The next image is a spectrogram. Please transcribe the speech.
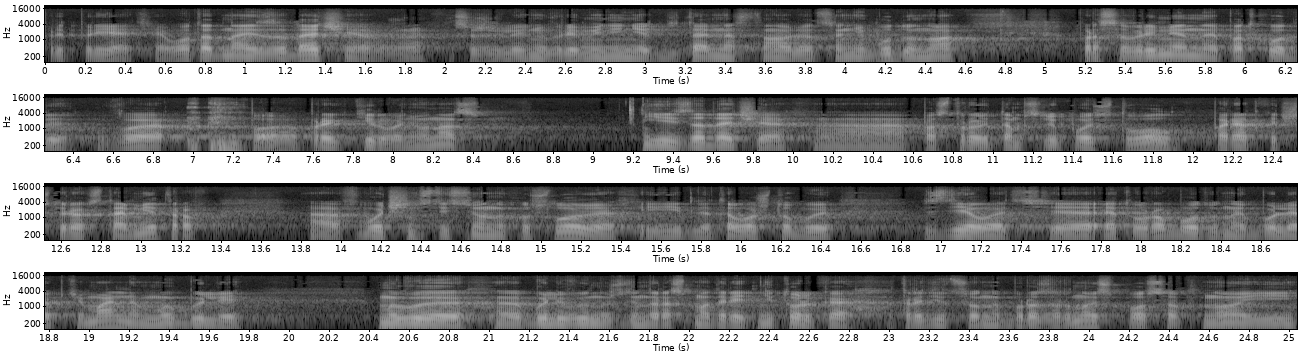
предприятия. Вот одна из задач, я уже, к сожалению, времени нет, детально останавливаться не буду, но про современные подходы в проектировании у нас есть задача э, построить там слепой ствол, порядка 400 метров, в очень стесненных условиях, и для того, чтобы сделать э, эту работу наиболее оптимальной, мы были, мы э, были вынуждены рассмотреть не только традиционный буразерной способ, но и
